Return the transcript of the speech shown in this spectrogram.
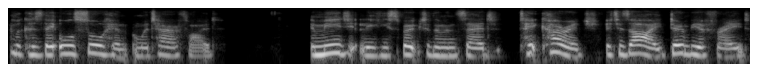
because they all saw him and were terrified. Immediately he spoke to them and said, Take courage, it is I, don't be afraid.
